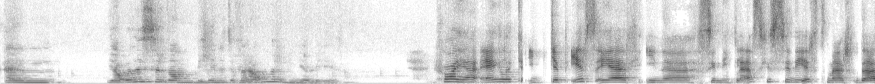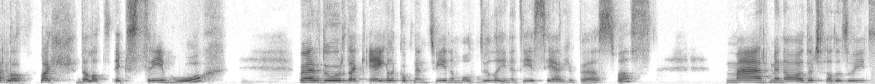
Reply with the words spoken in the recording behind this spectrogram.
En ja, wat is er dan beginnen te veranderen in je leven? Goh, ja, eigenlijk. Ik heb eerst een jaar in uh, Sint-Niklaas gestudeerd, maar daar lag de lat extreem hoog. Waardoor dat ik eigenlijk op mijn tweede module in het eerste jaar gebuist was. Maar mijn ouders hadden zoiets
